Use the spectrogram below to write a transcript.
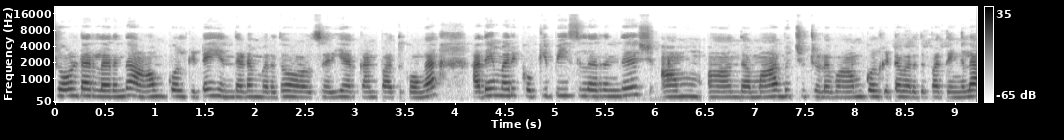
ஷோல்டர்லேருந்து ஆம்கோல் கிட்டே எந்த இடம் வருதோ சரியாக இருக்கான்னு பார்த்துக்கோங்க. அதே மாதிரி கொக்கி பீஸ்லேருந்து ஆம் அந்த மார்பு சுற்றளவு ஆம்கோல் கிட்ட வருது பார்த்தீங்களா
